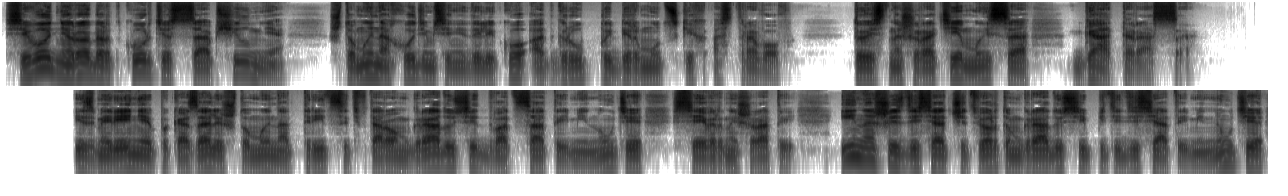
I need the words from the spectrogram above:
Сегодня Роберт Куртис сообщил мне, что мы находимся недалеко от группы Бермудских островов, то есть на широте мыса Гаттераса. Измерения показали, что мы на 32 градусе 20 минуте северной широты и на 64 градусе 50 минуте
